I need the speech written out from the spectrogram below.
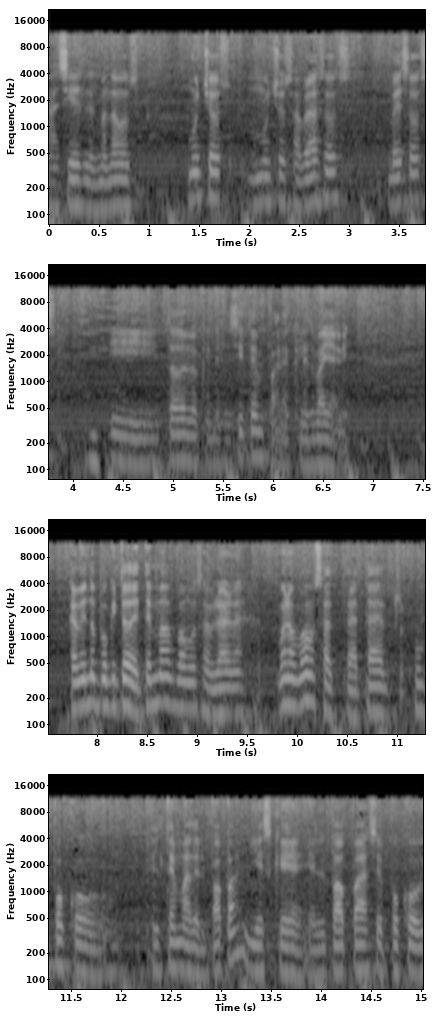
Así es, les mandamos muchos, muchos abrazos, besos y todo lo que necesiten para que les vaya bien. Cambiando un poquito de tema, vamos a hablar, bueno, vamos a tratar un poco el tema del Papa y es que el Papa hace poco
